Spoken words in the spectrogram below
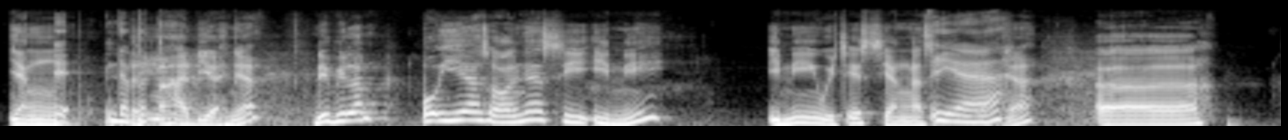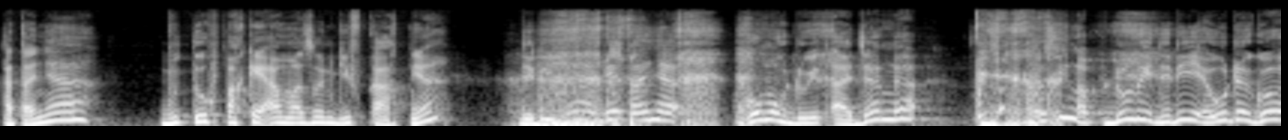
yang Eh, dapet. terima hadiahnya, dia bilang, oh iya soalnya si ini, ini which is yang ngasih Iya. hadiahnya, eh katanya butuh pakai Amazon gift cardnya. Jadinya dia tanya, gue mau duit aja nggak? Gue sih nggak peduli. Jadi ya udah gue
